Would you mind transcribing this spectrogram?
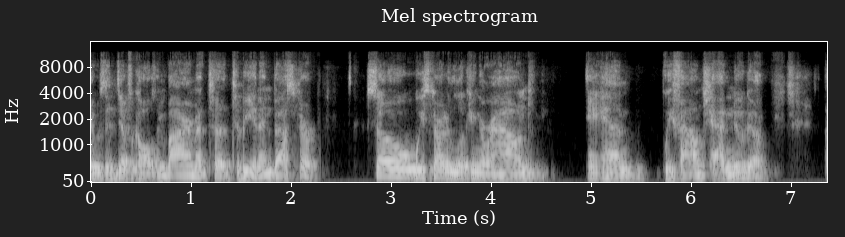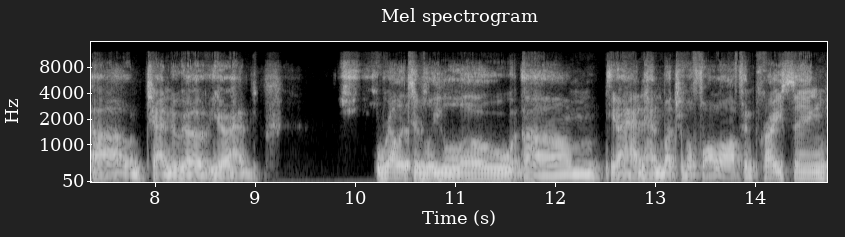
it was a difficult environment to, to be an investor. So we started looking around and we found Chattanooga. Um, Chattanooga, you know, had relatively low, um, you know, hadn't had much of a fall off in pricing.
